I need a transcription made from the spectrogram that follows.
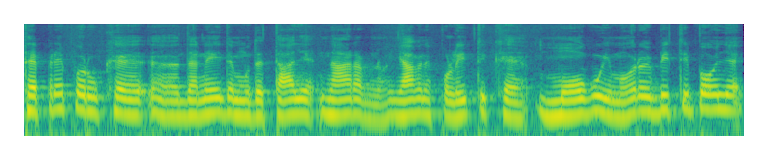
Te preporuke, da ne idem u detalje, naravno, javne politike mogu i moraju biti bolje.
